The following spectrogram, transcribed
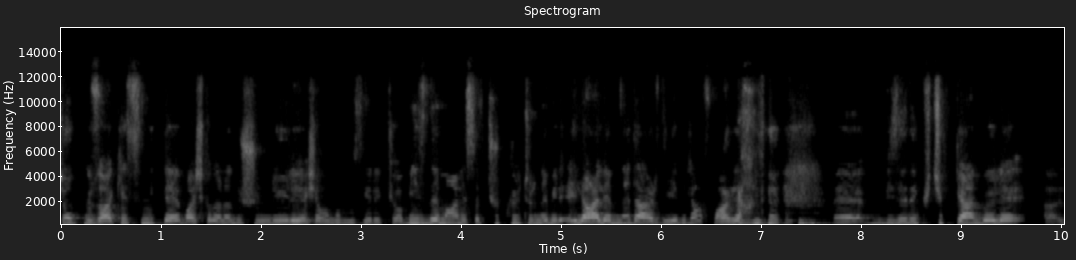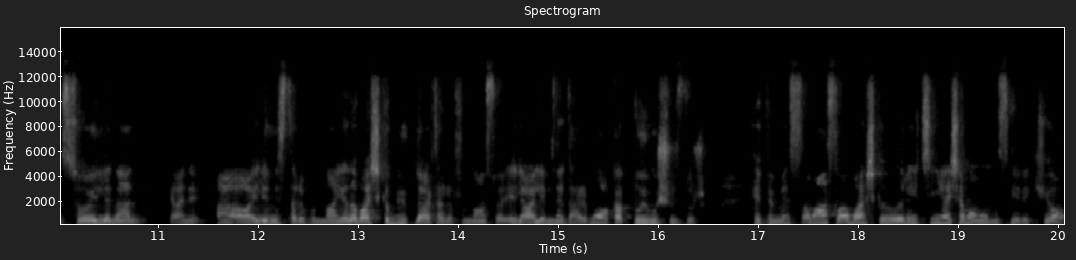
Çok güzel. Kesinlikle başkalarına düşündüğüyle yaşamamamız gerekiyor. Bizde maalesef Türk kültüründe bir el alem ne der diye bir laf var yani. Bize de küçükken böyle e, söylenen yani ailemiz tarafından ya da başka büyükler tarafından söyle el alem ne der muhakkak duymuşuzdur hepimiz. Ama asla başkaları için yaşamamamız gerekiyor.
